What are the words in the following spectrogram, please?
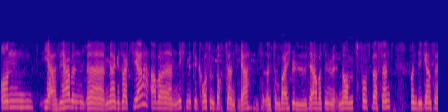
Und ja, Sie haben äh, mir gesagt, ja, aber nicht mit großen Prozent, ja. Zum Beispiel, Sie arbeiten nur mit 5% von der ganzen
